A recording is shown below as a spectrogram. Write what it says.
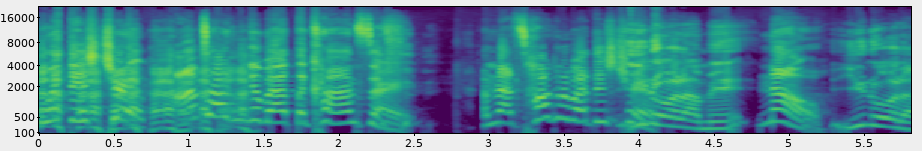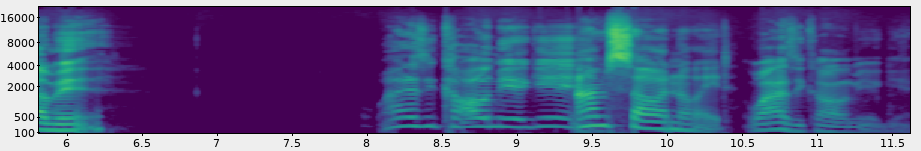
with this trip. I'm talking about the concert. I'm not talking about this trip. You know what I meant. no, You know what I meant. Why is he calling me again? I'm so annoyed. Why is he calling me again?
